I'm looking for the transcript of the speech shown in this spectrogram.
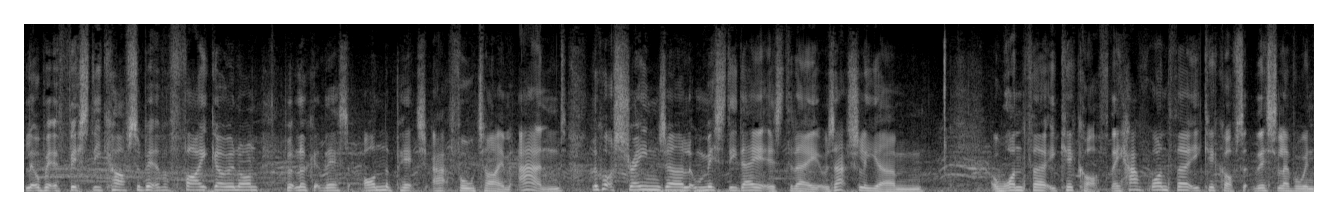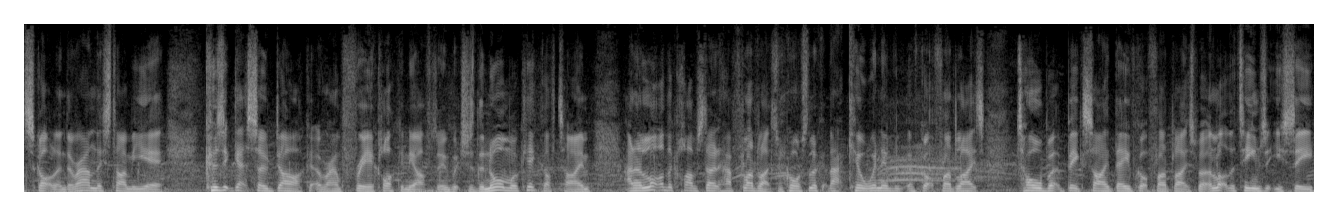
a little bit of fisticuffs, a bit of a fight going on. But look at this on the pitch at full time, and look what a strange uh, little misty day it is today. It was actually. Um, a 1.30 kickoff. They have 1.30 kickoffs at this level in Scotland around this time of year because it gets so dark at around 3 o'clock in the afternoon, which is the normal kickoff time. And a lot of the clubs don't have floodlights. Of course, look at that. Kilwinning have got floodlights. Talbot, big side, they've got floodlights. But a lot of the teams that you see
